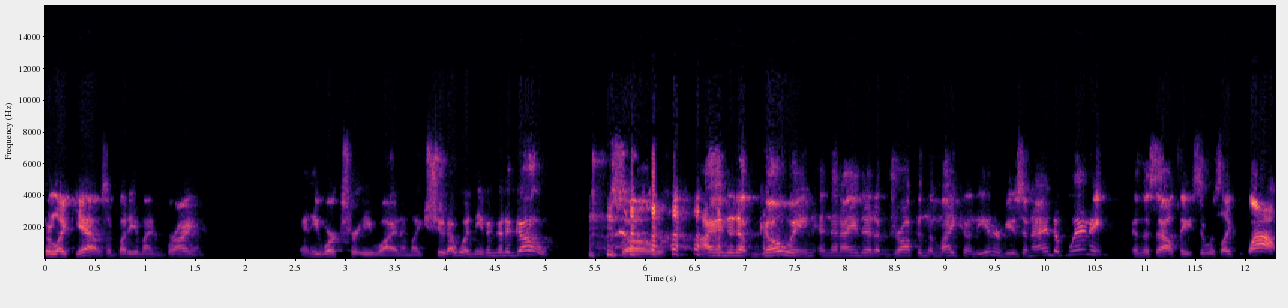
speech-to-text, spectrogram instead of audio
They're like, "Yeah, it was a buddy of mine, Brian, and he works for EY." And I'm like, "Shoot, I wasn't even going to go." so I ended up going, and then I ended up dropping the mic on the interviews, and I ended up winning in the Southeast. It was like, wow.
